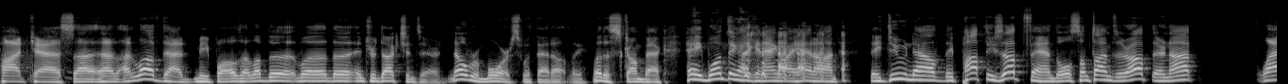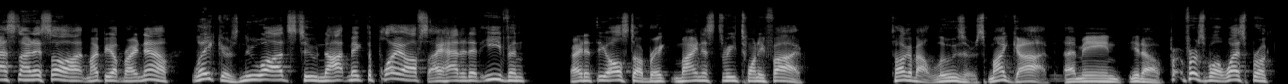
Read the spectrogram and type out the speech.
podcasts. Uh, I I love that, Meatballs. I love the uh, the introductions there. No remorse with that Utley. What a scumbag. Hey, one thing I can hang my head on. They do now, they pop these up, FanDuel. Sometimes they're up, they're not. Last night I saw it, might be up right now. Lakers, new odds to not make the playoffs. I had it at even right at the All Star break, minus 325. Talk about losers. My God. I mean, you know, first of all, Westbrook,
